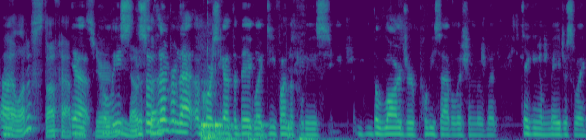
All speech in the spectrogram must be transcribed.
yeah, a Uh, lot of stuff happens yeah, here. Police. So that? then from that, of course, you got the big like defund the police, the larger police abolition movement taking a major swing,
